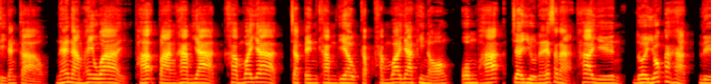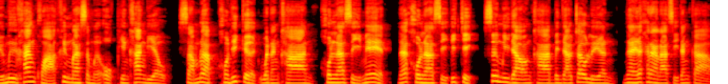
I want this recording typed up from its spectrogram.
ศีดังกล่าว แนะนำให้ไหว้พระปรางห้ามญาติคำว่าญาติจะเป็นคำเดียวกับคำว่าญาติพี่น้อง องค์พระจะอยู่ในลักษณะท่ายืน โดยยกพระหัตหรือมือข้างขวาขึ้นมาเสมออกเพียงข้างเดียวสำหรับคนที่เกิดวันอังคาร คนราศีเมษและคนราศีพิจิก ซึ่งมีดาวอังคารเป็นดาวเจ้าเรือน ในลัคนาราศีดังกล่าว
